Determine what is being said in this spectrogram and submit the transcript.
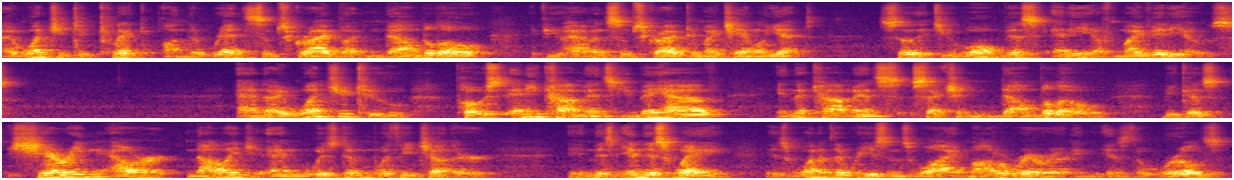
I want you to click on the red subscribe button down below if you haven't subscribed to my channel yet, so that you won't miss any of my videos. And I want you to post any comments you may have in the comments section down below because sharing our knowledge and wisdom with each other in this, in this way is one of the reasons why model railroading is the world's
